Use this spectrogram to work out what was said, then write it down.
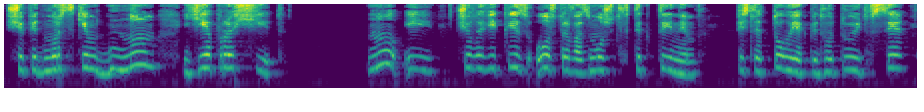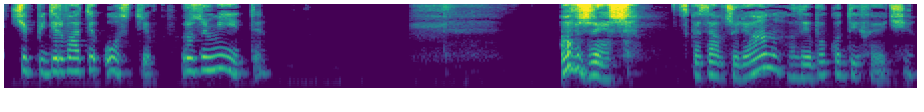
що під морським дном є прохід. Ну і чоловіки з острова зможуть втекти ним після того, як підготують все, щоб підірвати острів. Розумієте? «А вже ж», – сказав Джуліан, глибоко дихаючи.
